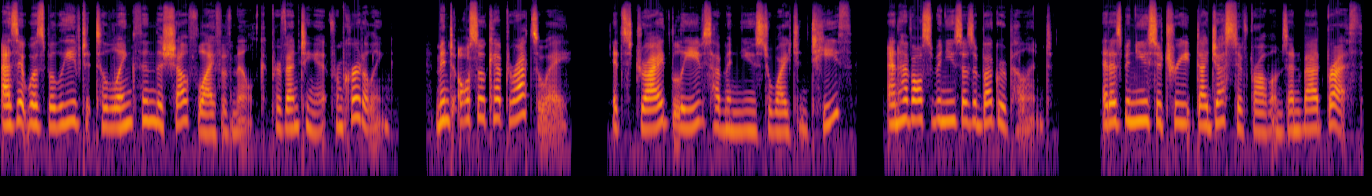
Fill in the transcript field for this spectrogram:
as it was believed to lengthen the shelf life of milk, preventing it from curdling. Mint also kept rats away. Its dried leaves have been used to whiten teeth and have also been used as a bug repellent. It has been used to treat digestive problems and bad breath.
